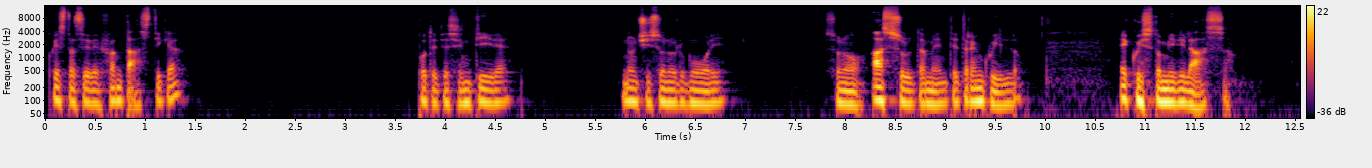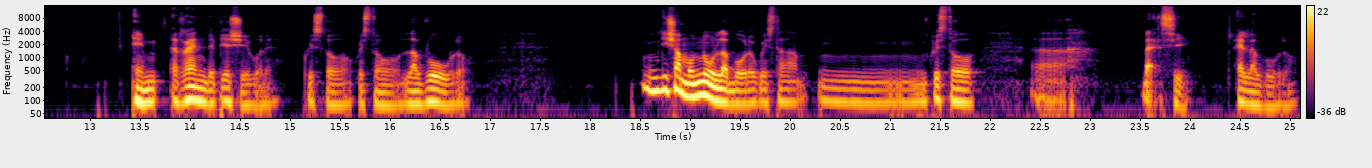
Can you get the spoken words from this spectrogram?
Questa sera è fantastica, potete sentire, non ci sono rumori, sono assolutamente tranquillo e questo mi rilassa e rende piacevole questo, questo lavoro. Diciamo non lavoro, questa, mm, questo, uh, beh sì, è lavoro,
